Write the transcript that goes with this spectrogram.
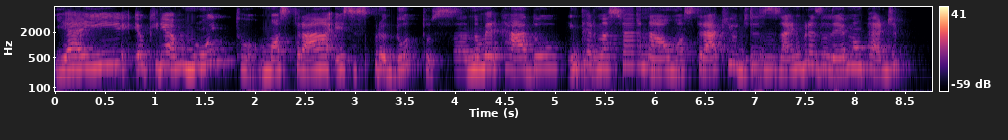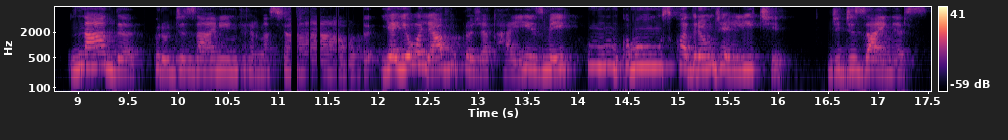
E aí eu queria muito mostrar esses produtos no mercado internacional, mostrar que o design brasileiro não perde nada para o design internacional. E aí eu olhava o projeto Raiz meio como um esquadrão de elite de designers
